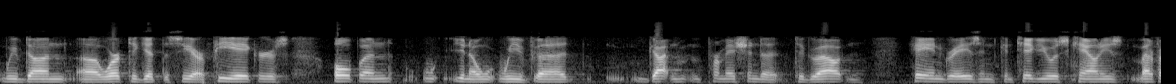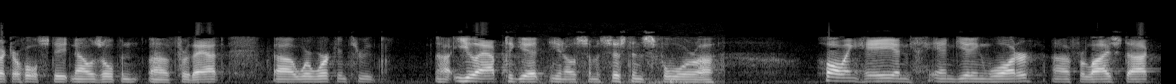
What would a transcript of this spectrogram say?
We've done uh, work to get the CRP acres open. You know, we've uh, gotten permission to, to go out and hay and graze in contiguous counties. Matter of fact, our whole state now is open uh, for that. Uh, we're working through uh, ELAP to get you know some assistance for uh, hauling hay and and getting water uh, for livestock.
